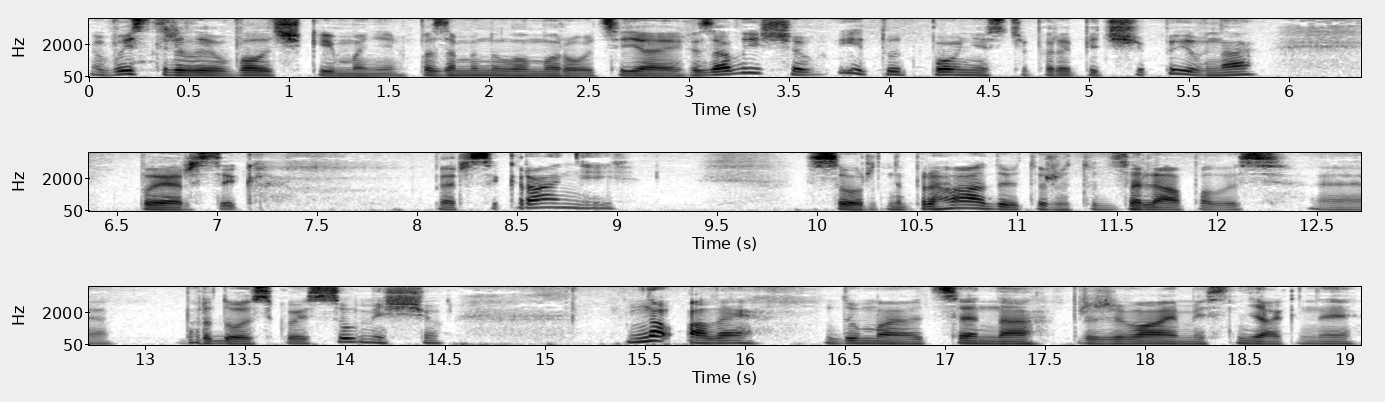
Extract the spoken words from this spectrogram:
Вистрілив волочки мені позаминулому році. Я їх залишив і тут повністю перепідщепив на персик. Персик ранній. Сорт не пригадую, теж тут заляпалось е, бордоською сумішю. Ну, але Думаю, це на проживаємість ніяк не.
